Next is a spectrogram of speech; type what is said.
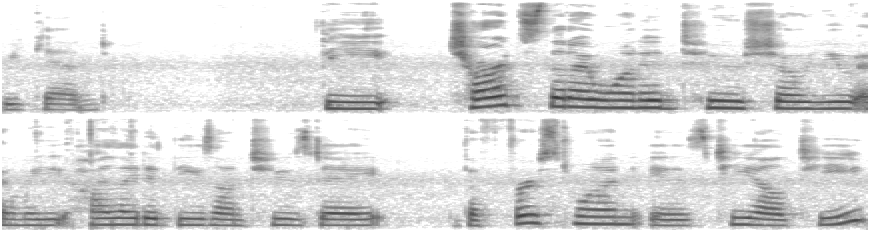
weekend. The charts that I wanted to show you, and we highlighted these on Tuesday, the first one is TLT.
